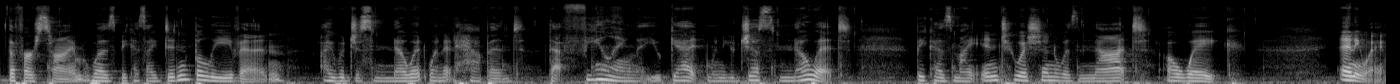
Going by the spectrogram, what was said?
the first time was because I didn't believe in I would just know it when it happened that feeling that you get when you just know it because my intuition was not awake. Anyway,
